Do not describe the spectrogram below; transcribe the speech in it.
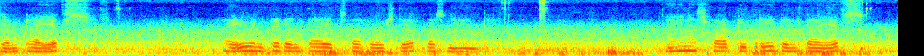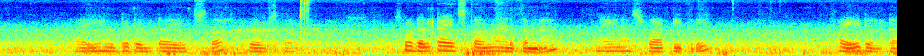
delta x 5 into delta x the whole square plus 90 minus 43 delta x 5 into delta x the whole square so delta x காமனாக எடுத்தோம்னா minus forty three five delta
